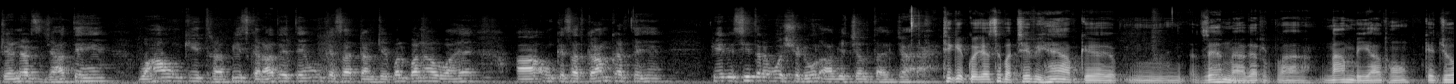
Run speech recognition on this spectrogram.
ट्रेनर्स जाते हैं वहाँ उनकी थेरापीज करा देते हैं उनके साथ टाइम टेबल बना हुआ है आ, उनके साथ काम करते हैं। फिर इसी तरह वो शेड्यूल आगे चलता जा रहा है। ठीक है कोई ऐसे बच्चे भी हैं आपके जहन में अगर नाम भी याद हों कि जो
